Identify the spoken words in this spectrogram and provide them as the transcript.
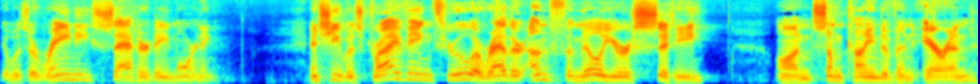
it was a rainy Saturday morning. And she was driving through a rather unfamiliar city on some kind of an errand.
